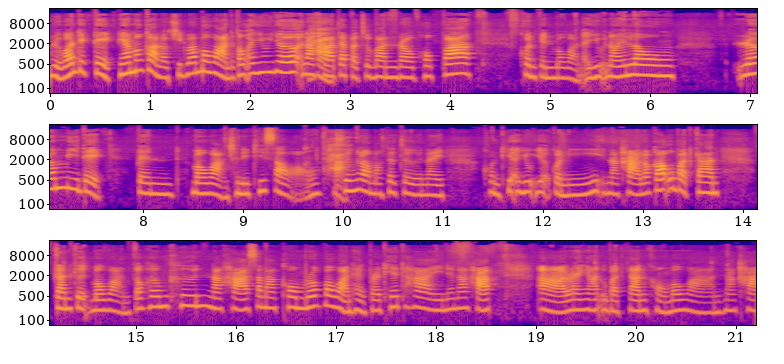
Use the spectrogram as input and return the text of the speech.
หรือว่าเด็ก ๆ เนี่ยเมื่อก่อนเราคิดว่าเบาหวานจะต้องอายุเยอะนะคะค่ะแต่ปัจจุบันเราพบว่าคนเป็นเบาหวานอายุน้อยลง เริ่มมีเด็ก เป็นเบาหวานชนิดที่สองค่ะซึ่งเรามักจะเจอในคนที่อายุเยอะกว่านี้นะคะ แล้วก็อุบัติการณ์การเกิดเบาหวานก็เพิ่มขึ้นนะคะ สมาคมโรคเบาหวานแห่งประเทศไทยเนี่ยนะคะอ่ารายงานอุบัติการณ์ของเบาหวานนะคะ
